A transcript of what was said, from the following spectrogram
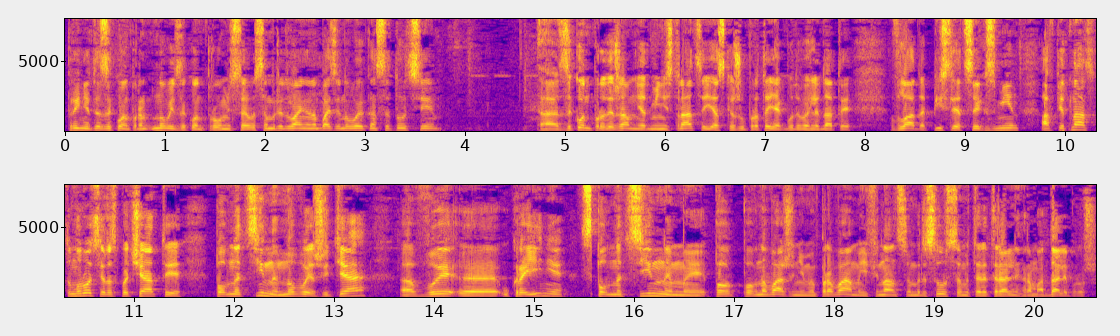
прийняти закон про новий закон про місцеве самоврядування на базі нової конституції. Е, Закон про державні адміністрації. Я скажу про те, як буде виглядати влада після цих змін. А в 2015 році розпочати повноцінне нове життя е, в е, Україні з повноцінними пов- повноваженнями, правами і фінансовими ресурсами територіальних громад. Далі прошу.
